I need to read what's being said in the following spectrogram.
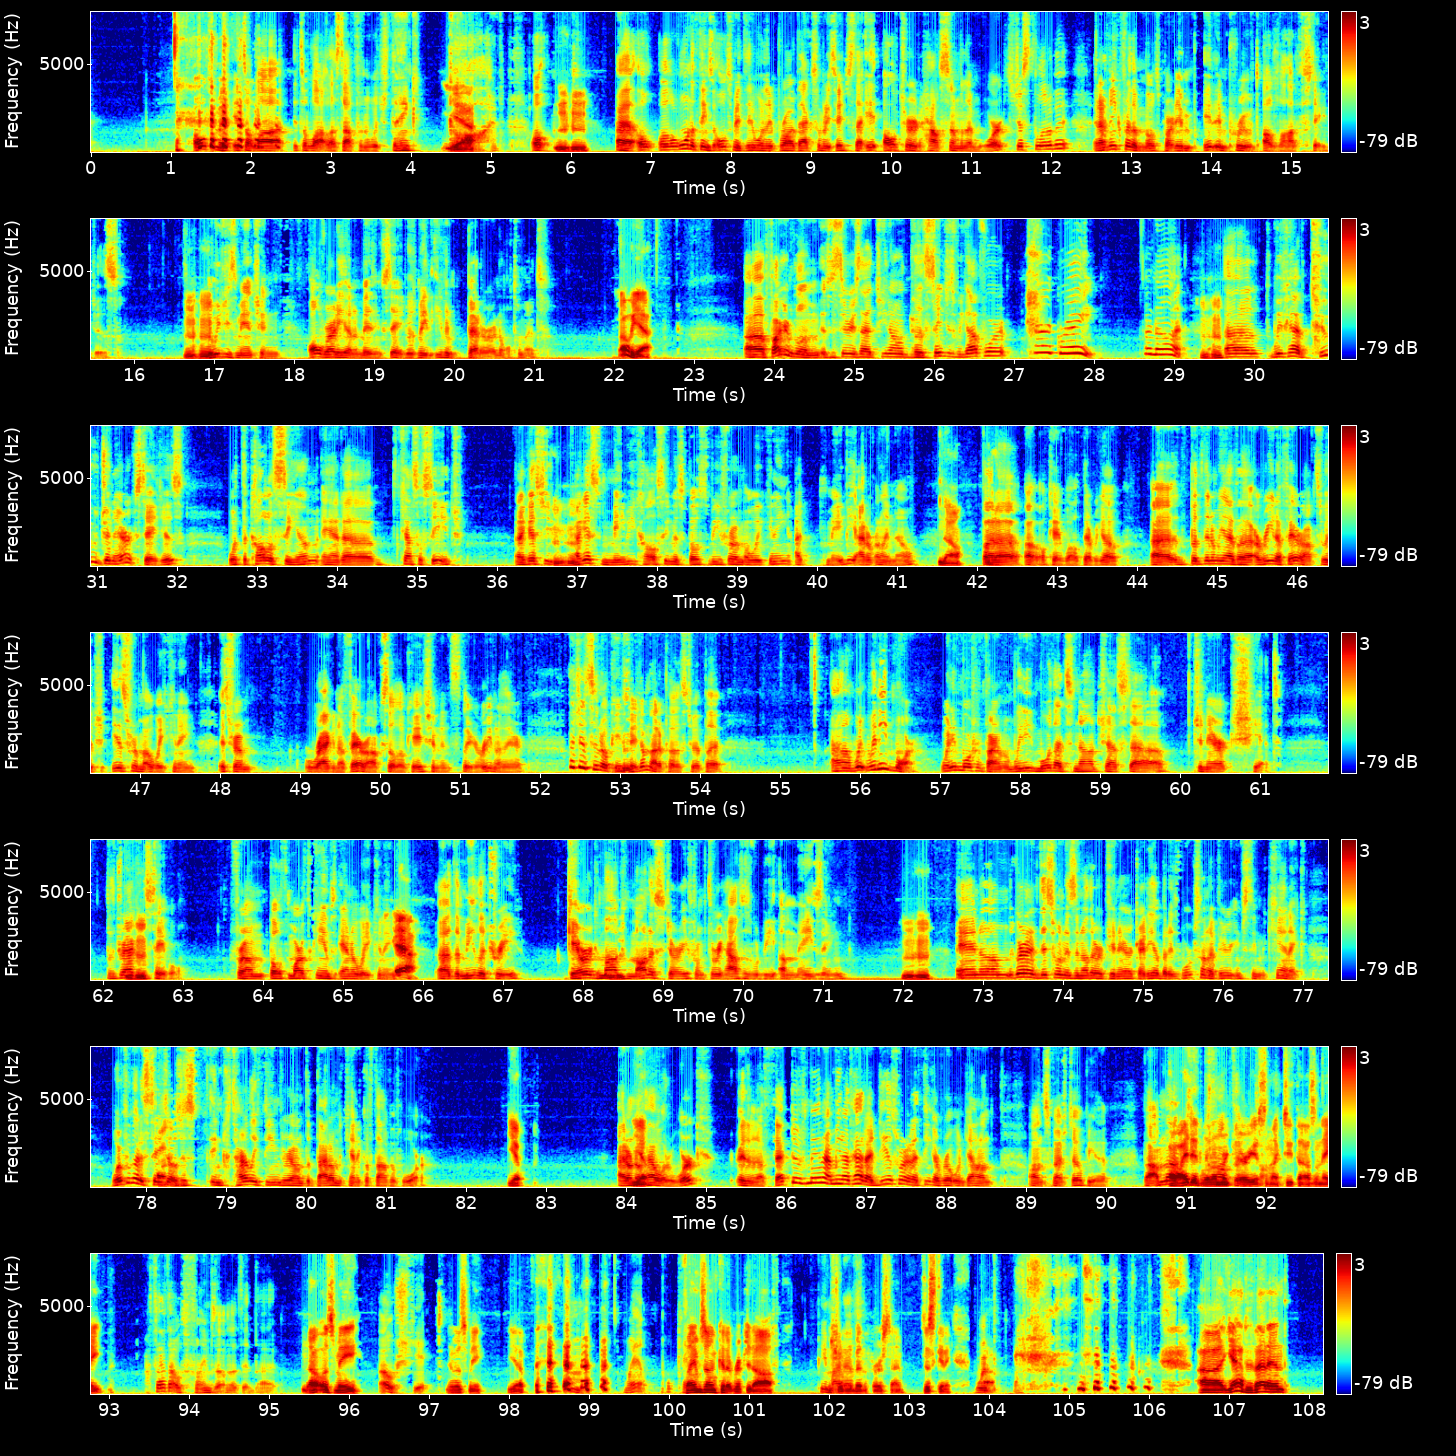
Ultimate, it's a lot. It's a lot less often, which thank Yeah. God. Oh, Mm-hmm. uh, oh, oh, one of the things Ultimate did when they brought back so many stages that it altered how some of them worked just a little bit, and I think for the most part, it, it improved a lot of stages. Mm-hmm. Luigi's Mansion, already an amazing stage, was made even better in Ultimate. Oh yeah. Uh, Fire Emblem is a series that you know the stages we got for it are great. They're not. Mm-hmm. Uh, we have two generic stages with the Colosseum and uh, Castle Siege. And I guess you, Mhm. I guess maybe Colosseum is supposed to be from Awakening. I maybe I don't really know. No. But uh oh okay well there we go. Uh, but then we have uh, Arena Ferox, which is from Awakening. It's from Regna Ferox, the location. It's the arena there, which is an okay Mhm. stage. I'm not opposed to it, but uh, we we need more. We need more from Fire Emblem. We need more that's not just uh, generic shit. The Dragon's Table. from both Marth Games and Awakening. Yeah. Uh, the Mila Tree. Garreg-Mach Mm-hmm. Monastery from Three Houses would be amazing. Mm-hmm. And um, granted, this one is another generic idea, but it works on a very interesting mechanic. What if we got a stage that was just entirely themed around the battle mechanic of Fog of War? Yep. I don't know Yep. how it would work in an effective manner. I mean, I've had ideas for it. I think I wrote one down on on Smashtopia, but I'm not. Oh, I did one on Mercurius in like 2008. I thought that was Flame Zone that did that. No, it was me. Oh shit! It was me. Yep. Hmm. Well, okay. Flame Zone could have ripped it off. He might have have. been the first time. Just kidding. Whip. Uh, yeah, to that end,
